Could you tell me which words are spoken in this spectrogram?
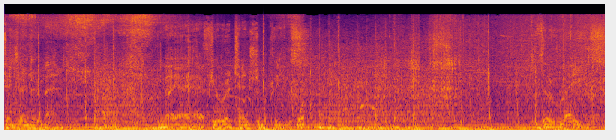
Ladies and gentlemen, may I have your attention, please? The race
